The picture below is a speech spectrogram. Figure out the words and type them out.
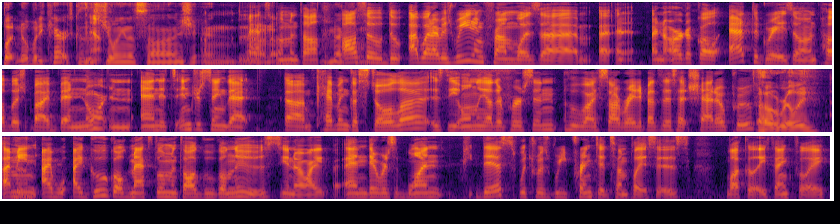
but nobody cares because No. it's Julian Assange and Max. Blumenthal. Max also, the, what I was reading from was um, a, an article at the Gray Zone published by Ben Norton, and it's interesting that um, Kevin Gosztola is the only other person who I saw write about this at Shadowproof. Oh really? I mean, I, I googled Max Blumenthal Google News, you know, I and there was one this which was reprinted some places, luckily, thankfully.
